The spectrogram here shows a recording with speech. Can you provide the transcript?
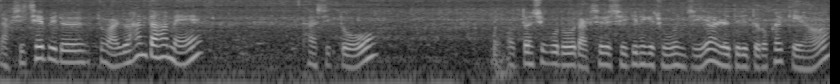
낚시 채비를 좀 완료한 다음에 다시 또 어떤 식으로 낚시를 즐기는 게 좋은지 알려드리도록 할게요.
